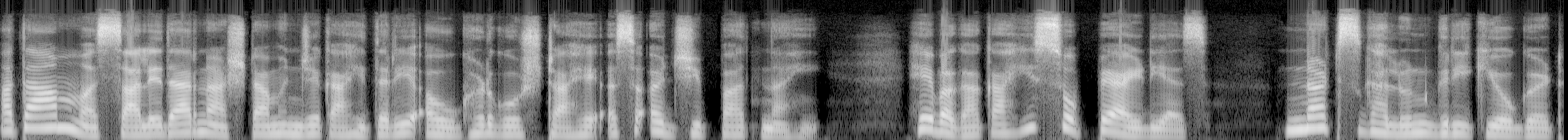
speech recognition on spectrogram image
आता मसालेदार नाश्ता म्हणजे काहीतरी अवघड गोष्ट आहे असं अजिबात नाही. हे बघा काही सोपे आयडियाज. नट्स घालून ग्रीक योगर्ट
